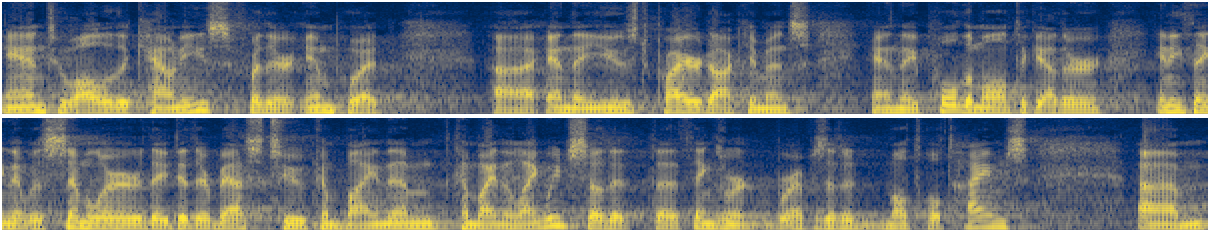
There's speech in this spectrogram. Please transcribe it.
and to all of the counties for their input. Uh, and they used prior documents and they pulled them all together. Anything that was similar, they did their best to combine them, combine the language so that the things weren't represented multiple times. Um,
